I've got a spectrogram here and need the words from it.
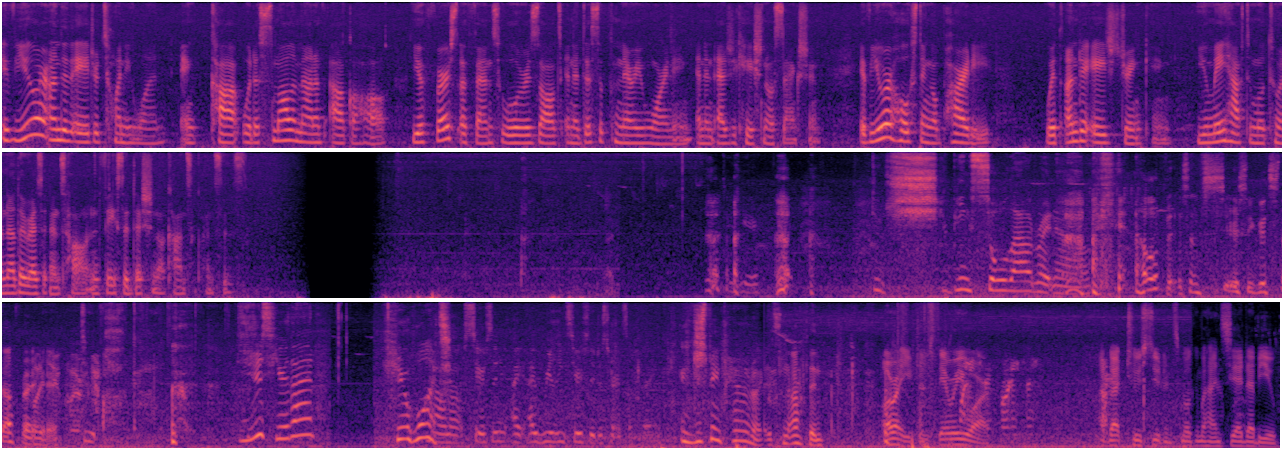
If you are under the age of 21 and caught with a small amount of alcohol, your first offense will result in a disciplinary warning and an educational sanction. If you are hosting a party with underage drinking, you may have to move to another residence hall and face additional consequences. Dude, shh, you're being so loud right now. I can't help it. Some seriously good stuff right here. Dude, oh god. Did you just hear that? Hear what? No, no, seriously, I, I really seriously just heard something. You're just being paranoid. It's nothing. All right, you two, stay where you are. I've got two students smoking behind CIW.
